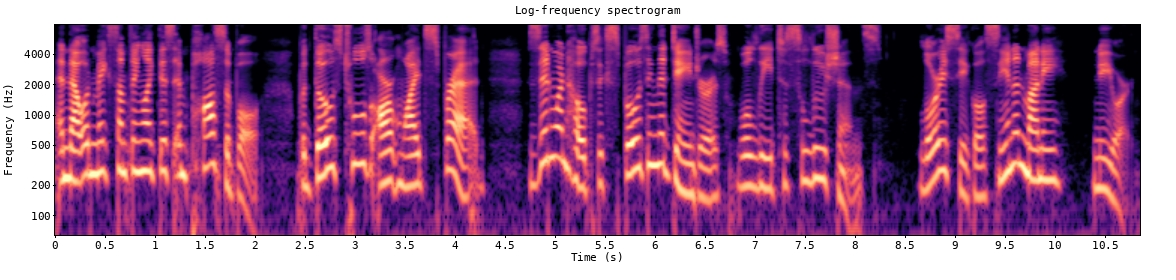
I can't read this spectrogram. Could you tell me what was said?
and that would make something like this impossible. But those tools aren't widespread. Xinwen hopes exposing the dangers will lead to solutions. Laurie Segall, CNN Money, New York.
